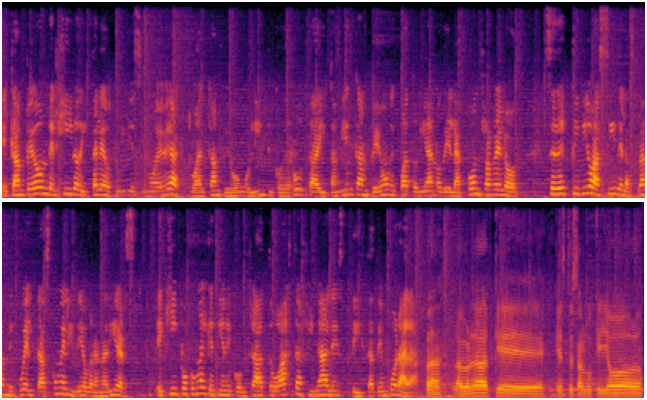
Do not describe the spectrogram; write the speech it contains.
El campeón del Giro de Italia 2019, actual campeón olímpico de ruta y también campeón ecuatoriano de la contrarreloj, se despidió así de las grandes vueltas con el Lineo Granadiers, equipo con el que tiene contrato hasta finales de esta temporada. La verdad que, que esto es algo que yo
